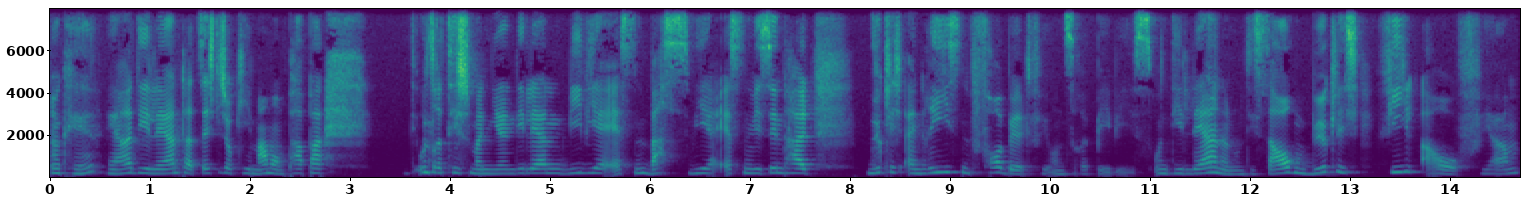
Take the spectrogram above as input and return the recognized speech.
Okay. Ja, die lernen tatsächlich, okay, Mama und Papa, unsere Tischmanieren, die lernen, wie wir essen, was wir essen. Wir sind halt wirklich ein riesen Vorbild für unsere Babys und die lernen und die saugen wirklich viel auf, ja.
